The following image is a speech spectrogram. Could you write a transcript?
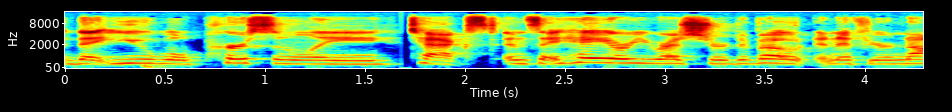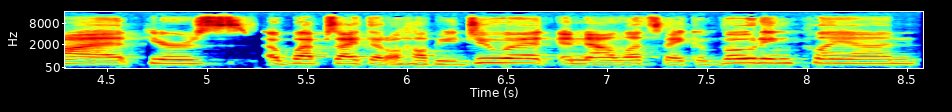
that you will personally text and say, Hey, are you registered to vote? And if you're not, here's a website that'll help you do it. And now let's make a voting plan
